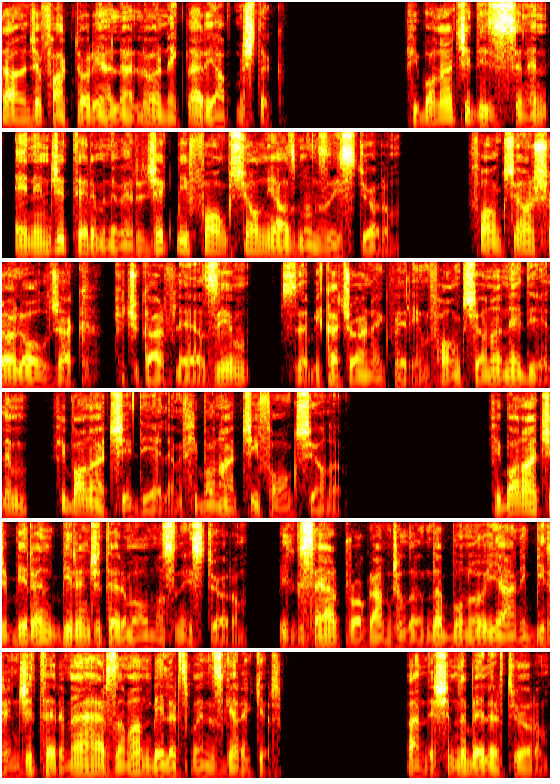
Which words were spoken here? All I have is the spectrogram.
Daha önce faktöriyellerle örnekler yapmıştık. Fibonacci dizisinin n'inci terimini verecek bir fonksiyon yazmanızı istiyorum. Fonksiyon şöyle olacak. Küçük harfle yazayım, size birkaç örnek vereyim. Fonksiyona ne diyelim? Fibonacci diyelim, Fibonacci fonksiyonu. Fibonacci 1'in birinci terimi olmasını istiyorum. Bilgisayar programcılığında bunu, yani birinci terimi her zaman belirtmeniz gerekir. Ben de şimdi belirtiyorum.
